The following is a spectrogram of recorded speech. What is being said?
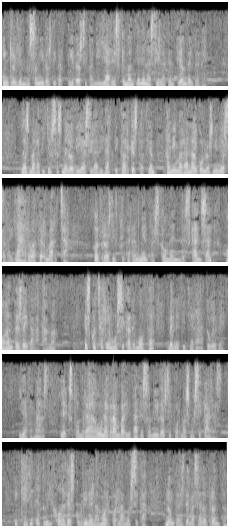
incluyendo sonidos divertidos y familiares que mantienen así la atención del bebé. Las maravillosas melodías y la didáctica orquestación animarán a algunos niños a bailar o a hacer marcha. Otros disfrutarán mientras comen, descansan o antes de ir a la cama. Escuchar la música de Mozart beneficiará a tu bebé y además le expondrá a una gran variedad de sonidos y formas musicales. Y que ayude a tu hijo a descubrir el amor por la música. Nunca es demasiado pronto.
